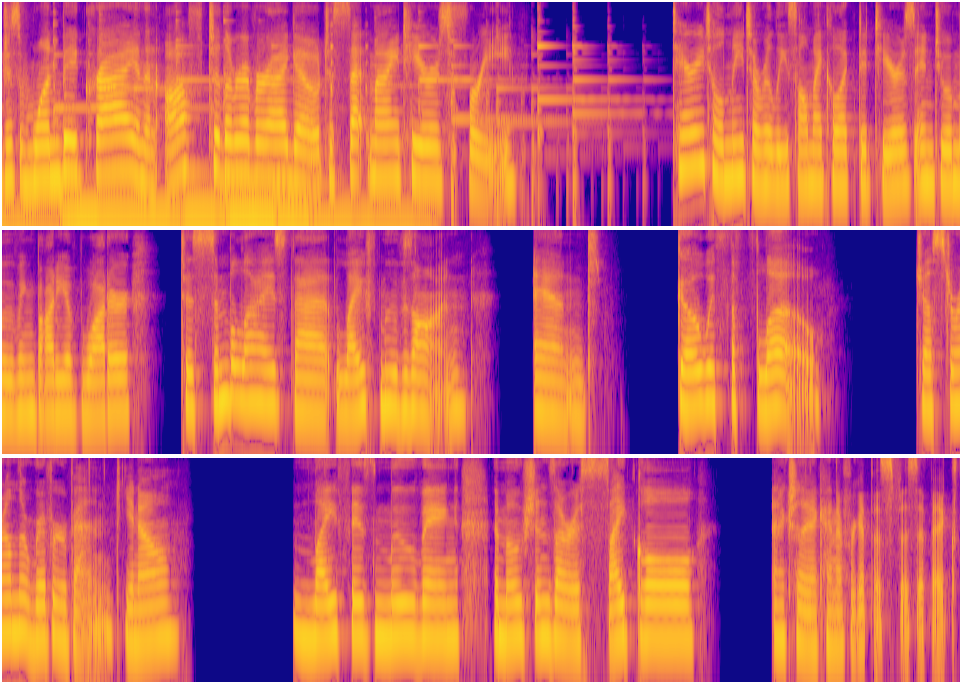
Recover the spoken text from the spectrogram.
Just one big cry, and then off to the river I go to set my tears free. Terry told me to release all my collected tears into a moving body of water to symbolize that life moves on and go with the flow just around the river bend, you know? Life is moving, emotions are a cycle. Actually, I kind of forget the specifics,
